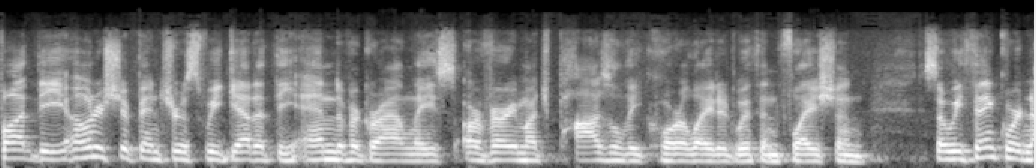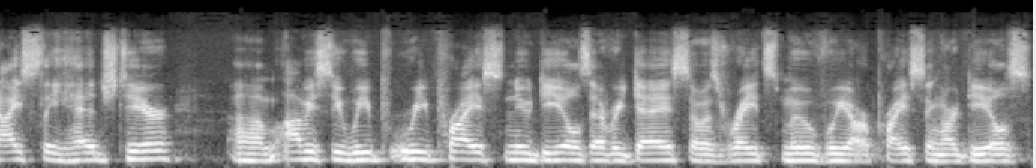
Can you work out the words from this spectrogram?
but the ownership interests we get at the end of a ground lease are very much positively correlated with inflation. So we think we're nicely hedged here. Um, obviously, we reprice new deals every day. So as rates move, we are pricing our deals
